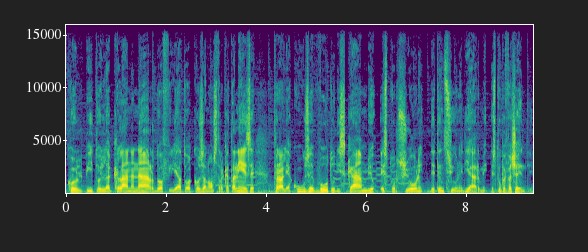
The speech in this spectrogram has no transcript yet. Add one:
Colpito il clan Nardo, affiliato a Cosa Nostra Catanese. Tra le accuse, voto di scambio, estorsioni, detenzione di armi e stupefacenti.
